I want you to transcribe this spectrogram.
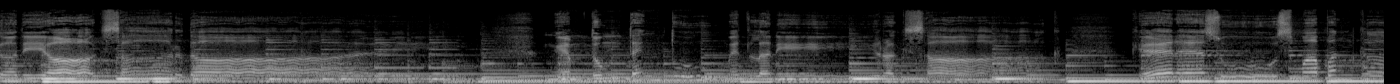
kadiag sarday. Ngem dumteng tu metlani ragsak Ken Jesus mapan ka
